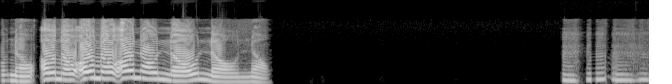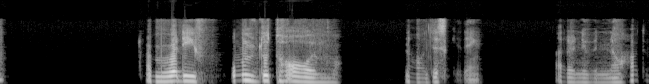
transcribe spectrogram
Oh no, oh no, oh no, oh no, no, no, no. Mm-hmm, mm-hmm. I'm ready all the time. No, just kidding. I don't even know how to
